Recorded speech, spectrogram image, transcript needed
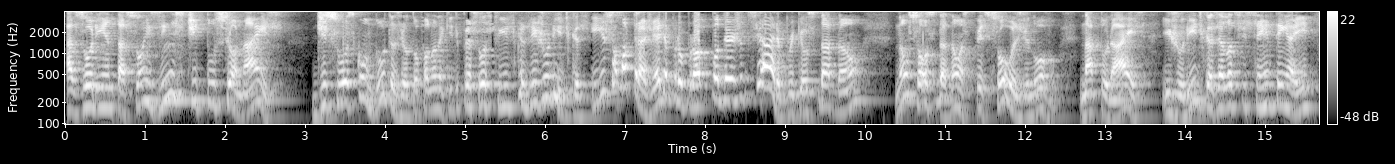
as orientações institucionais de suas condutas, eu estou falando aqui de pessoas físicas e jurídicas. E isso é uma tragédia para o próprio Poder Judiciário, porque o cidadão, não só o cidadão, as pessoas, de novo, naturais e jurídicas, elas se sentem aí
